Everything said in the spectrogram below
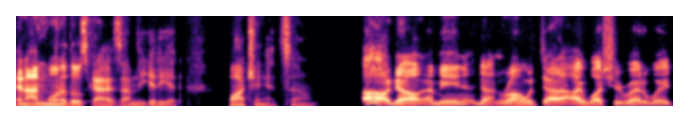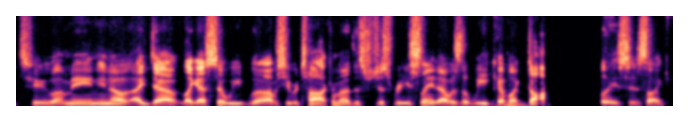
and I'm one of those guys. I'm the idiot watching it, so. Oh no, I mean nothing wrong with that. I watched it right away too. I mean, you know, I doubt, like I said, we obviously we're talking about this just recently. That was the week of like mm-hmm. doc places, like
